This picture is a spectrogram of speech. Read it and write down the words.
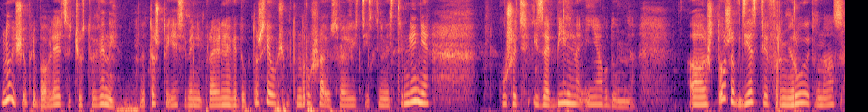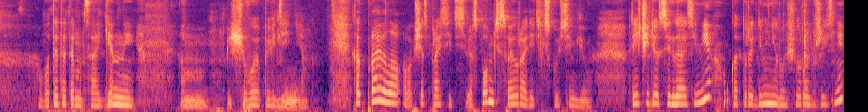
Ну, еще прибавляется чувство вины за то, что я себя неправильно веду, потому что я, в общем-то, нарушаю свое естественное стремление кушать изобильно и необдуманно. А что же в детстве формирует в нас вот этот эмоциогенный эм, пищевое поведение – как правило, вообще спросите себя, вспомните свою родительскую семью. Речь идет всегда о семье, у которой доминирующую роль в жизни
